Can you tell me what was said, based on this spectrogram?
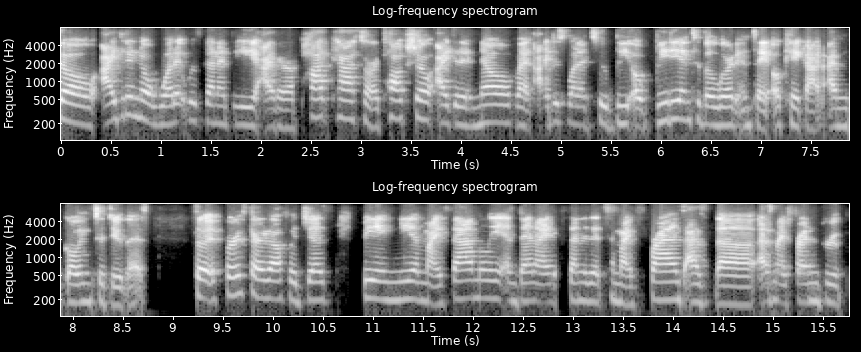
So I didn't know what it was going to be, either a podcast or a talk show. I didn't know, but I just wanted to be obedient to the Lord and say, okay, God, I'm going to do this. So it first started off with just being me and my family, and then I extended it to my friends as the as my friend group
